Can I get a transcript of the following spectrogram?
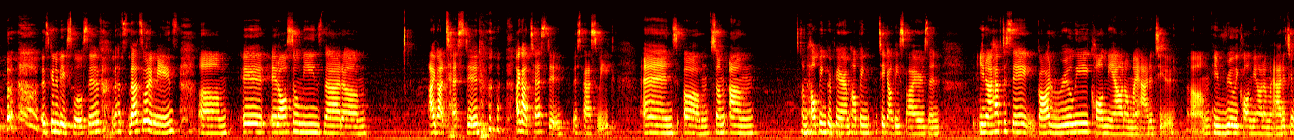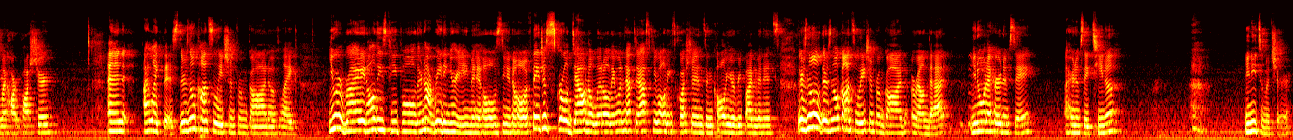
it's going to be explosive. That's that's what it means. Um, it it also means that um, I got tested. I got tested this past week, and um, some um, I'm helping prepare. I'm helping take out these fires, and you know I have to say God really called me out on my attitude. Um, he really called me out on my attitude, my heart posture. And I like this. There's no consolation from God of like, you were right, all these people, they're not reading your emails, you know. If they just scrolled down a little, they wouldn't have to ask you all these questions and call you every five minutes. There's no, there's no consolation from God around that. You know what I heard him say? I heard him say, Tina, you need to mature.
